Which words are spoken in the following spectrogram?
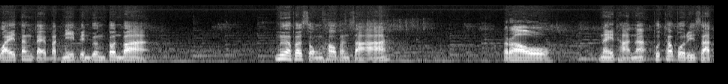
ไว้ตั้งแต่บัดนี้เป็นเบื้องต้นว่า เมื่อพระสงฆ์เข้าพรรษา เรา ในฐานะพุทธบริษัท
